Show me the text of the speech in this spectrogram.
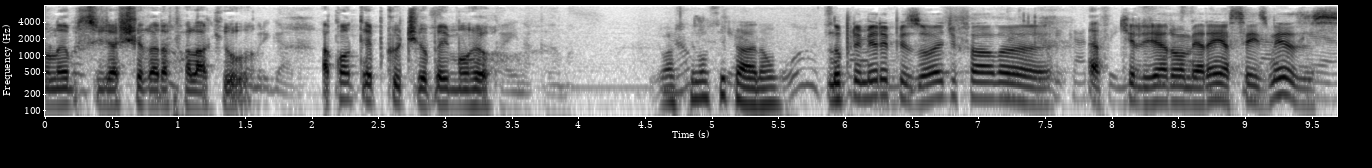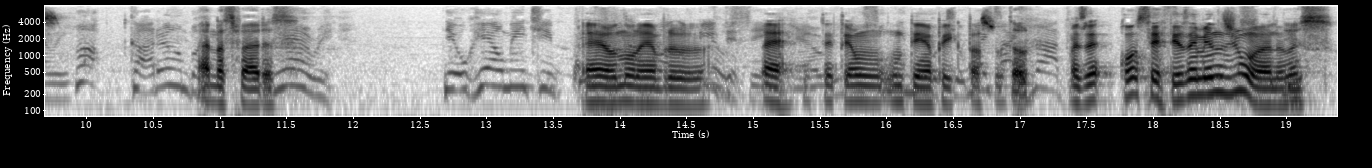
Não lembro se já chegaram a falar que o. Há quanto tempo que o tio Ben morreu? Eu acho que não citaram. No primeiro episódio fala que ele já era Homem-Aranha há seis meses? É nas férias. É, eu não lembro. É, tem, tem um, um tempo aí que passou. Mas é, com certeza é menos de um ano, né? Isso.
